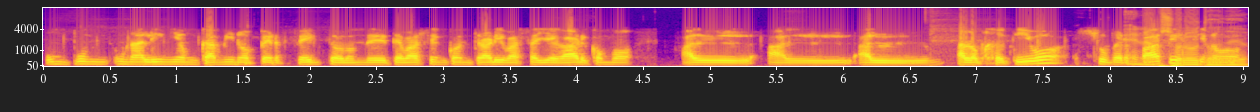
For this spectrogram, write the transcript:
un una línea, un camino perfecto donde te vas a encontrar y vas a llegar como al, al, al, al objetivo súper fácil, absoluto, sino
